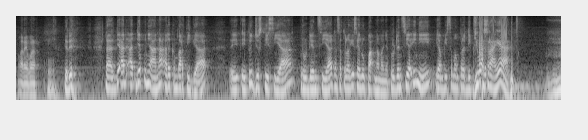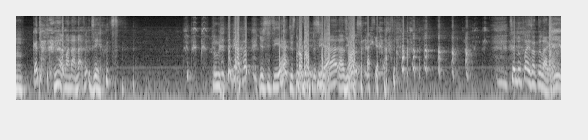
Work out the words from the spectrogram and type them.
Whatever. Hmm. Jadi nah dia ada, dia punya anak ada kembar tiga itu Justisia, Prudensia dan satu lagi saya lupa namanya. Prudensia ini yang bisa memprediksi Jiwa seraya. Hmm. Kan Ini mana anak Zeus. Prud- tadi apa? Justisia, Prudensia, Prudensia, jiwa atau- seraya. saya lupa yang satu lagi.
